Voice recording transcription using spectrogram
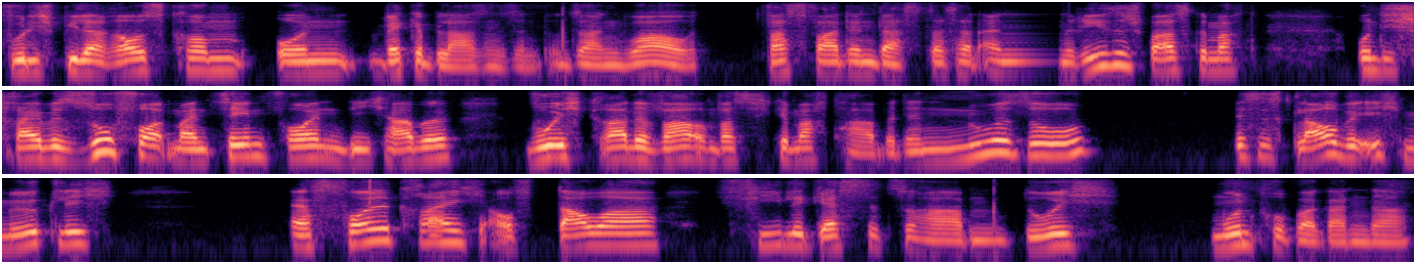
wo die Spieler rauskommen und weggeblasen sind und sagen, wow, was war denn das? Das hat einen Riesenspaß gemacht und ich schreibe sofort meinen zehn Freunden, die ich habe, wo ich gerade war und was ich gemacht habe. Denn nur so ist es, glaube ich, möglich, erfolgreich auf Dauer viele Gäste zu haben durch Mundpropaganda.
